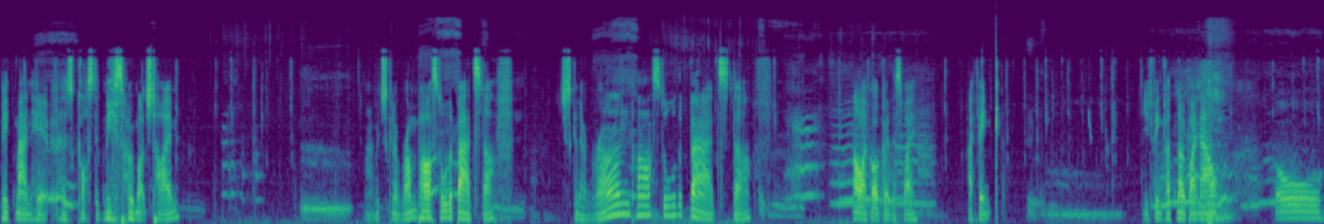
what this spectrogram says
pigman here has costed me so much time. Alright, we're just gonna run past all the bad stuff. Just gonna run past all the bad stuff. Oh, I gotta go this way. I think. You'd think I'd know by now. Oh.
